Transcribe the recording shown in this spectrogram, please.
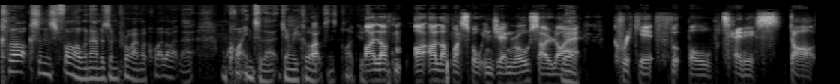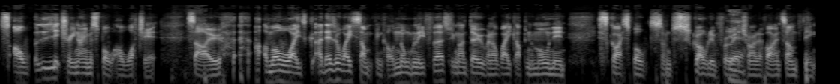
Clarkson's Farm on Amazon Prime. I quite like that. I'm quite into that. Jeremy Clarkson. It's quite good. I love I, I love my sport in general. So like cricket, football, tennis, darts. I'll literally name a sport. I'll watch it. So I'm always uh, there's always something on. Normally, first thing I do when I wake up in the morning, is Sky Sports. I'm just scrolling through Yeah. it trying to find something.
